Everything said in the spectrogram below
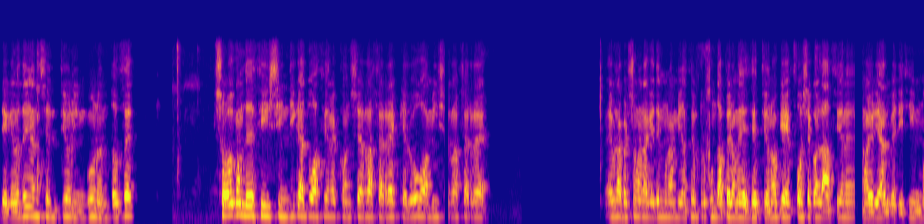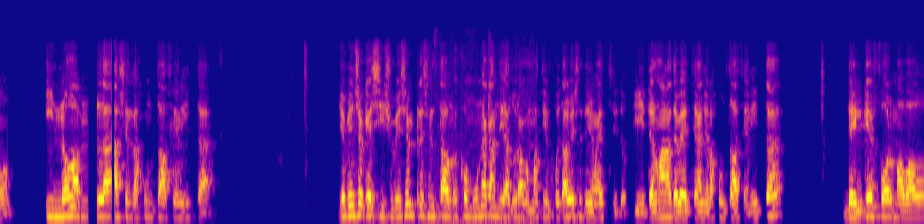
que no tenían sentido ninguno. Entonces, solo con decir si indica actuaciones con Serra Ferrer, que luego a mí Serra Ferrer es una persona a la que tengo una admiración profunda, pero me decepcionó que fuese con las acciones de la mayoría del beticismo y no hablase en la Junta de Accionistas. Yo pienso que si se hubiesen presentado como una candidatura con más tiempo y tal, hubiese tenido más éxito. Y tengo ganas de ver este año la Junta de Accionistas de qué forma va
